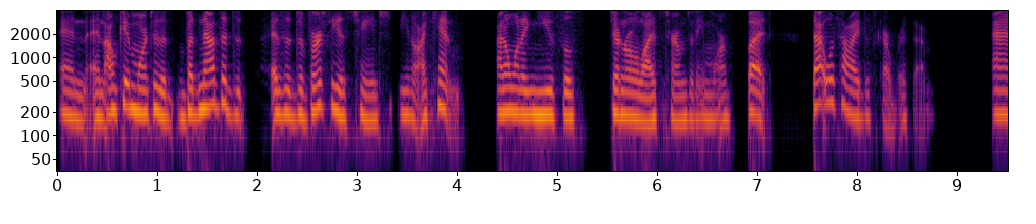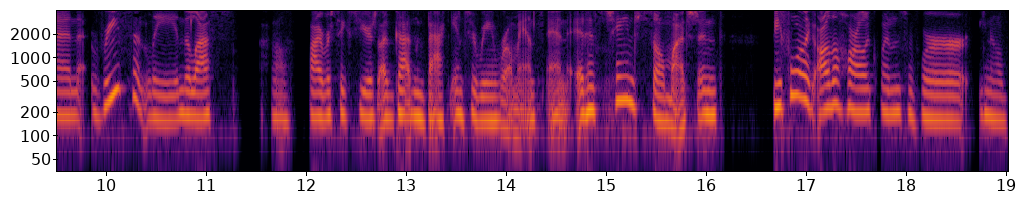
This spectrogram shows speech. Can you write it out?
and, and I'll get more to the, but now that as the diversity has changed, you know, I can't, I don't want to use those generalized terms anymore, but that was how I discovered them. And recently, in the last, know, five or six years, I've gotten back into reading romance and it has changed so much. And before, like all the Harlequins were, you know,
